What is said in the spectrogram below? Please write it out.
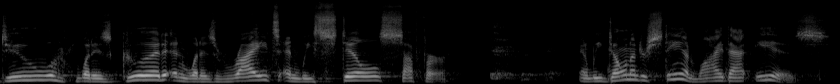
do what is good and what is right, and we still suffer and we don't understand why that is.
